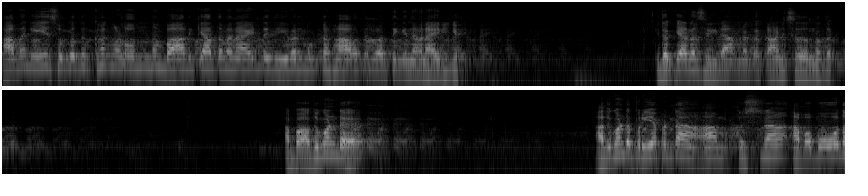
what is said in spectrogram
അവൻ ഈ സുഖദുഃഖങ്ങളൊന്നും ബാധിക്കാത്തവനായിട്ട് ജീവൻ മുക്തഭാവത്തിൽ വർത്തിക്കുന്നവനായിരിക്കും. ഇതൊക്കെയാണ് ശ്രീരാമനൊക്കെ കാണിച്ചു തന്നത്. അപ്പോൾ അതുകൊണ്ട് അതുകൊണ്ട് പ്രിയപ്പെട്ട ആ കൃഷ്ണ അവബോധ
